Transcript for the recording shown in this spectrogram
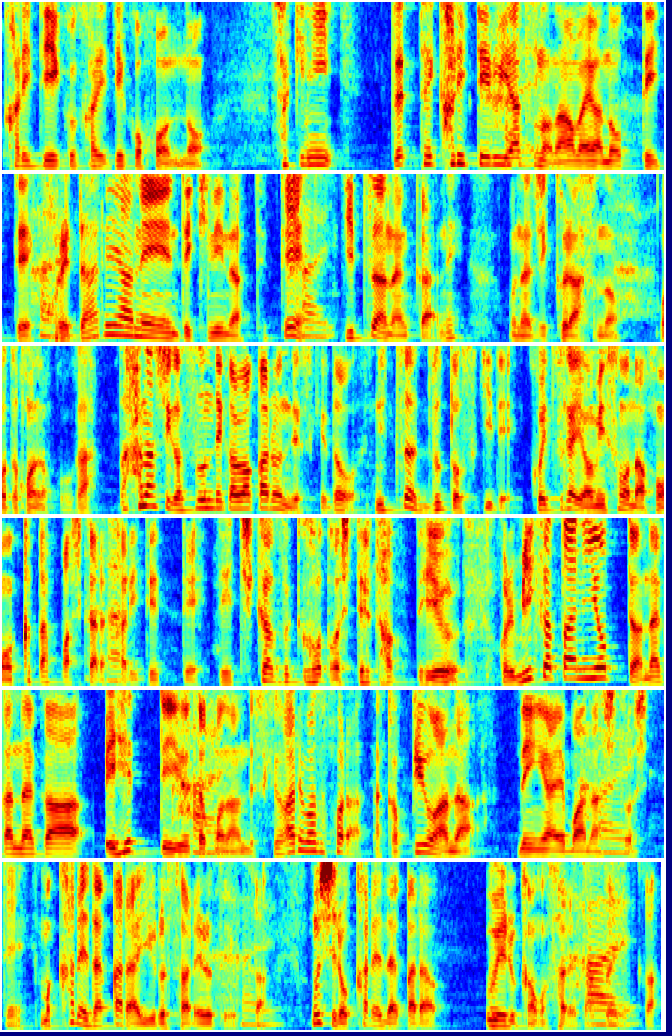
借りていく借りていく本の先に絶対借りてるやつの名前が載っていて、はい。これ誰やねんって気になってて、はい。実はなんかね、同じクラスの男の子が、話が進んでからわかるんですけど、実はずっと好きで、こいつが読みそうな本を片っ端から借りてって、で、近づくことしてたっていう、これ見方によってはなかなか、えっていうとこなんですけど、あれはほら、なんかピュアな恋愛話として、まあ彼だから許されるというか、はい。むしろ彼だからウェルカムされたというか、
